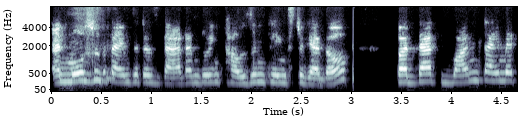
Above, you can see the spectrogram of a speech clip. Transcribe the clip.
and most of the times it is that i'm doing thousand things together. But that one time at,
